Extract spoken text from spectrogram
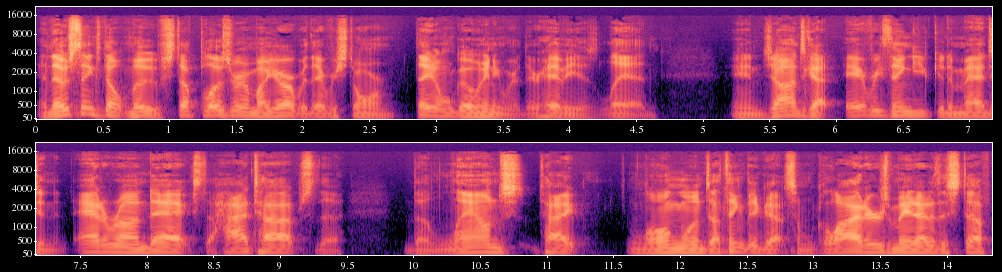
and those things don't move. Stuff blows around my yard with every storm. They don't go anywhere. They're heavy as lead. And John's got everything you could imagine: the Adirondacks, the high tops, the the lounge type long ones. I think they've got some gliders made out of this stuff.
